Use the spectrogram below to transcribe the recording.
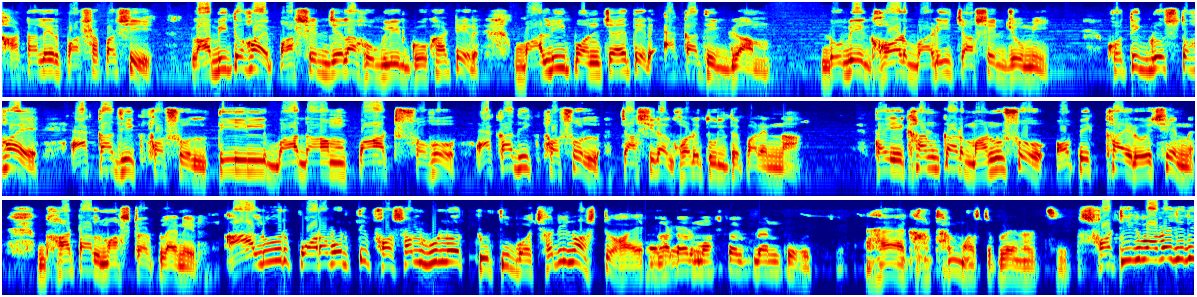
ঘাটালের পাশাপাশি প্লাবিত হয় পাশের জেলা হুগলির গোঘাটের বালি পঞ্চায়েতের একাধিক গ্রাম। ডোবে ঘর, বাড়ি, চাষের জমি। ক্ষতিগ্রস্ত হয় একাধিক ফসল তিল বাদাম পাট সহ একাধিক ফসল চাষিরা ঘরে তুলতে পারেন না। তাই এখানকার মানুষও অপেক্ষায় রয়েছেন ঘাটাল মাস্টার প্ল্যানের। আলুর পরবর্তী ফসলগুলো প্রতি বছরই নষ্ট হয়। ঘাটাল মাস্টার প্ল্যান তো হচ্ছে। হ্যাঁ ঘাটাল মাস্টার প্ল্যান হচ্ছে। সঠিকভাবে যদি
